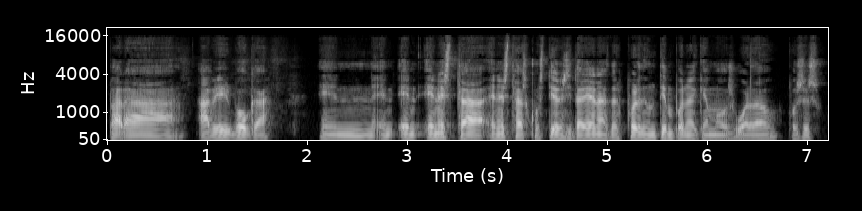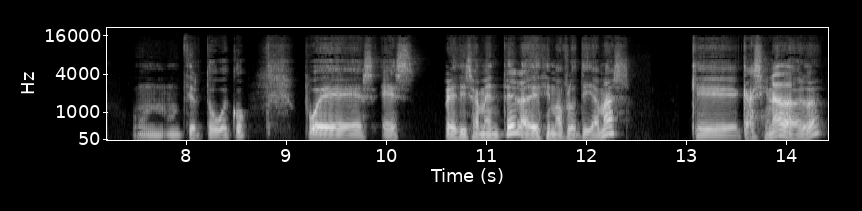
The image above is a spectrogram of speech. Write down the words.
para abrir boca en, en- en- esta, en estas cuestiones italianas después de un tiempo en el que hemos guardado, pues un, un cierto hueco, pues es precisamente la décima flotilla más, que casi nada, ¿verdad?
